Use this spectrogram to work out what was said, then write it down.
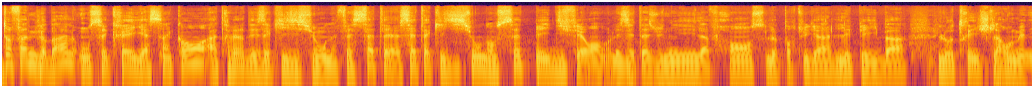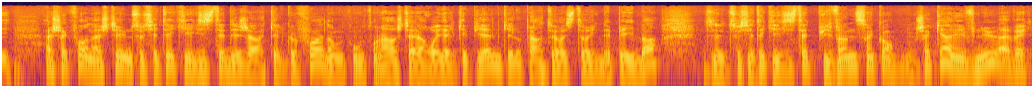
Tofan Global, on s'est créé il y a cinq ans à travers des acquisitions. On a fait sept, acquisitions dans sept pays différents les États-Unis, la France, le Portugal, les Pays-Bas, l'Autriche, la Roumanie. À chaque fois, on a acheté une société qui existait déjà. Quelquefois, donc, quand on l'a racheté à la Royal KPN, qui est l'opérateur historique des Pays-Bas, c'est une société qui existait depuis 25 ans. Donc, chacun est venu avec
